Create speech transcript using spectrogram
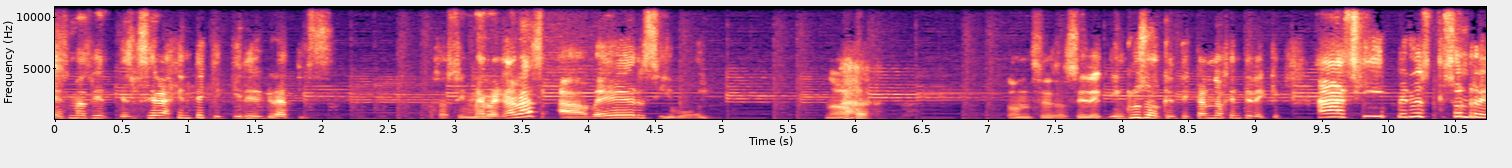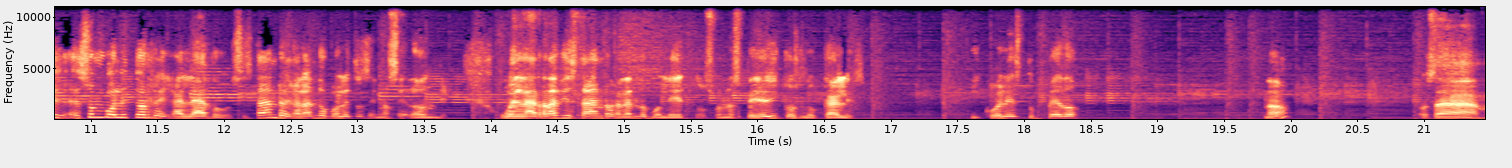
es más bien, es la gente que quiere ir gratis. O sea, si me regalas, a ver si voy, ¿no? Entonces, así de, incluso criticando a gente de que, ah, sí, pero es que son, son boletos regalados, estaban regalando boletos en no sé dónde, o en la radio estaban regalando boletos, o en los periódicos locales. ¿Y cuál es tu pedo? ¿No? O sea,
